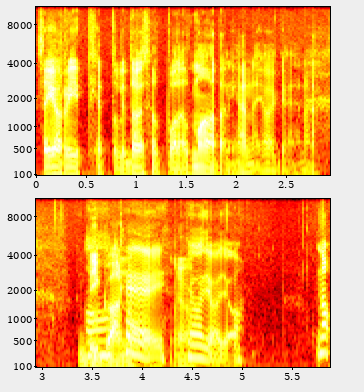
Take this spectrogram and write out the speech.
se jo riitti, että tuli toiselta puolelta maata, niin hän ei oikein enää digannut. Okei, okay. joo. joo, joo. No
